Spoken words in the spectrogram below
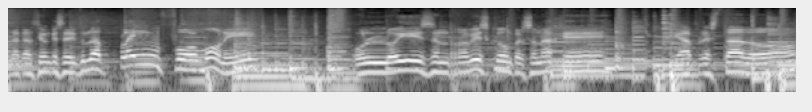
una canción que se titula Playing for Money. Un Luis Robisco, un personaje que ha prestado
